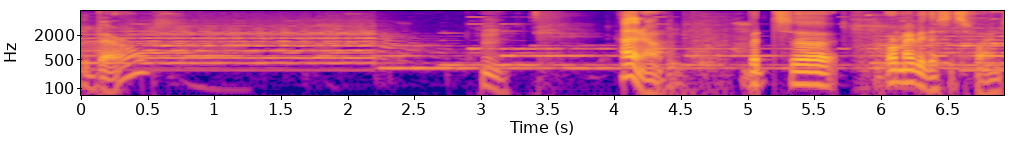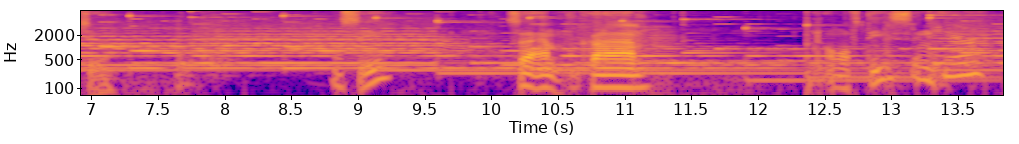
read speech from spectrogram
the barrels? Hmm. I don't know. But, uh, or maybe this is fine too. We'll see. So I'm gonna put all of these in here.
